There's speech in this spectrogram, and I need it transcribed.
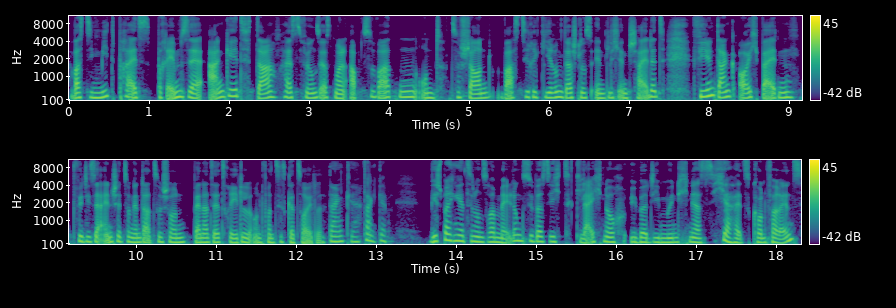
Was die Mietpreisbremse angeht, da heißt es für uns erstmal abzuwarten und zu schauen, was die Regierung da schlussendlich entscheidet. Vielen Dank euch beiden für diese Einschätzungen dazu schon, Bernadette Redl und Franziska Zeudel. Danke. Danke. Wir sprechen jetzt in unserer Meldungsübersicht gleich noch über die Münchner Sicherheitskonferenz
